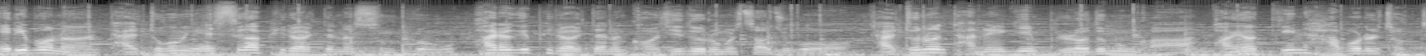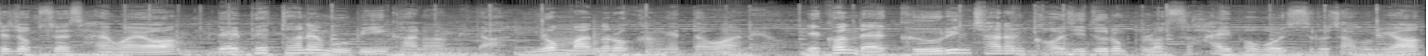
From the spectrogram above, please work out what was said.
에리본은 달투곰이 S가 필요할 때는 순풍 화력이 필요할 때는 거지두름을 써주고 달투는 단일기인 블러드문과 광역기인 하보를 적재적소에 사용하여 내 패턴의 무빙이 가능합니다. 이것만으로 강했다고 하네요. 예컨대 그을인 차는 거지두름 플러스 하이퍼 보이스로 잡으며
